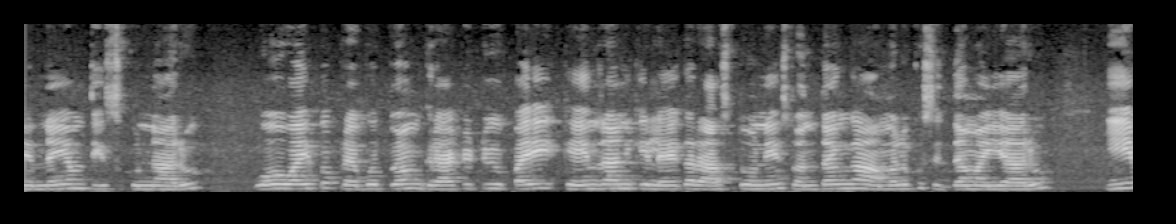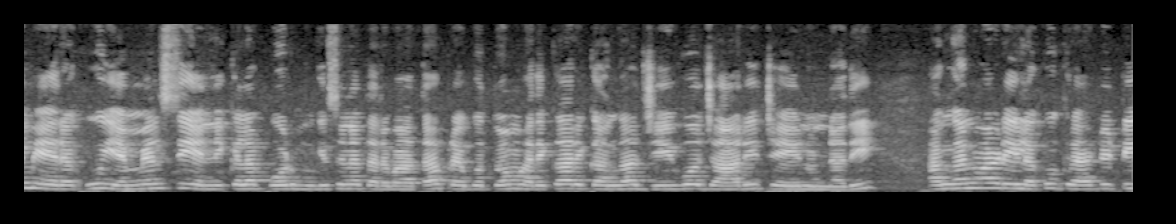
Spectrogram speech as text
నిర్ణయం తీసుకున్నారు. ఓవైపు ప్రభుత్వం గ్రాట్యుటీపై కేంద్రానికి లేఖ రాస్తూనే సొంతంగా అమలుకు సిద్ధమయ్యారు. ఈ మేరకు ఎమ్మెల్సీ ఎన్నికల కోడ్ ముగిసిన తర్వాత ప్రభుత్వం అధికారికంగా జీవో జారీ చేయనున్నది. అంగన్వాడీలకు గ్రాట్యుటీ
